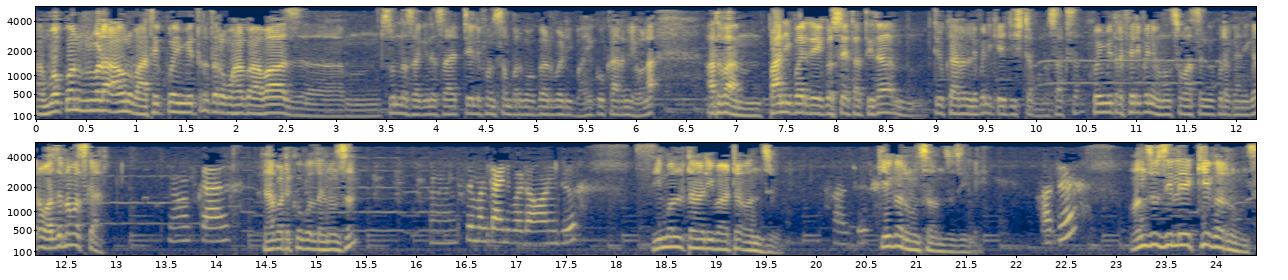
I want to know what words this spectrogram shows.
मकवानपुरबाट आउनु भएको थियो कोही मित्र तर उहाँको आवाज सुन्न सकिन सायद टेलिफोन सम्पर्कमा गडबडी भएको कारणले होला। अथवा पानी परिरहेको छ यतातिर त्यो कारणले पनि केही डिस्टर्ब हुनसक्छ कोही मित्र फेरि पनि हुनुहुन्छ उहाँसँग कुराकानी गरौँ। हजुर नमस्कार। नमस्कार। कहाँबाट को बोल्दै हुनुहुन्छ? सिमल टाढीबाट अन्जु। के गर्नुहुन्छ अन्जुजीले? अन्जुजीले के गर्नुहुन्छ?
